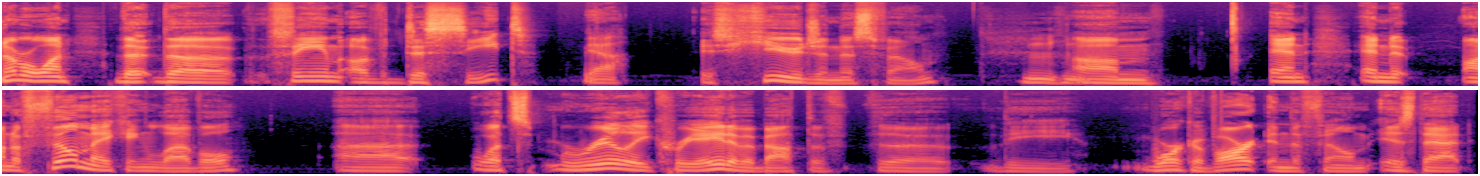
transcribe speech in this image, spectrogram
Number one, the the theme of deceit yeah, is huge in this film. Um, and and on a filmmaking level, uh, what's really creative about the the the work of art in the film is that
